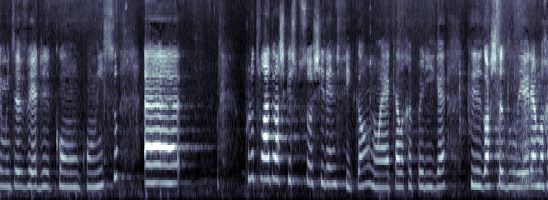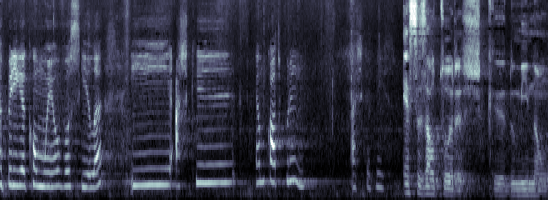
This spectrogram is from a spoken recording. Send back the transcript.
tem muito a ver com, com isso. Uh, por outro lado, eu acho que as pessoas se identificam, não é? Aquela rapariga que gosta de ler, é uma rapariga como eu, vou segui-la e acho que é um bocado por aí. Acho que é por isso. Essas autoras que dominam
